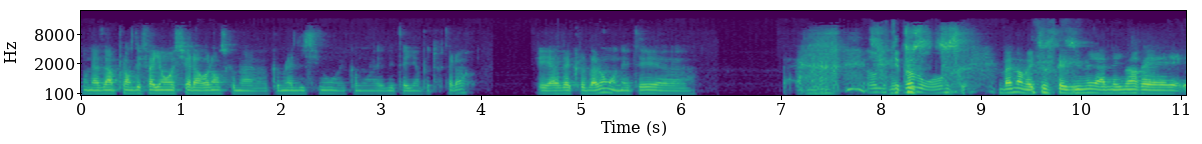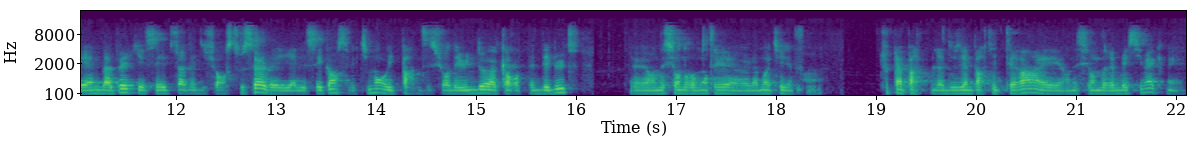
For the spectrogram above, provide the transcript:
On avait un plan défaillant aussi à la relance, comme, euh, comme l'a dit Simon et comme on l'a détaillé un peu tout à l'heure. Et avec le ballon, on était. On n'était pas bon, hein. bah non, mais tous résumés à Neymar et, et Mbappé qui essayaient de faire des différences tout seuls. Et il y a des séquences, effectivement, où ils partent sur des 1-2 à 40 mètres des buts, euh, en essayant de remonter euh, la moitié, enfin, toute la, part- la deuxième partie de terrain et en essayant de dribbler six mecs. Mais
